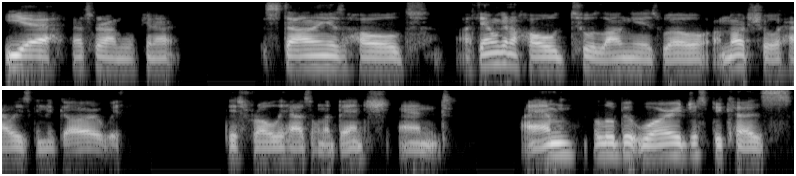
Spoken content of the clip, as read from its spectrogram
Yeah, that's what I'm looking at. Starling is a hold. I think I'm going to hold Tuilagi as well. I'm not sure how he's going to go with this role he has on the bench, and I am a little bit worried just because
